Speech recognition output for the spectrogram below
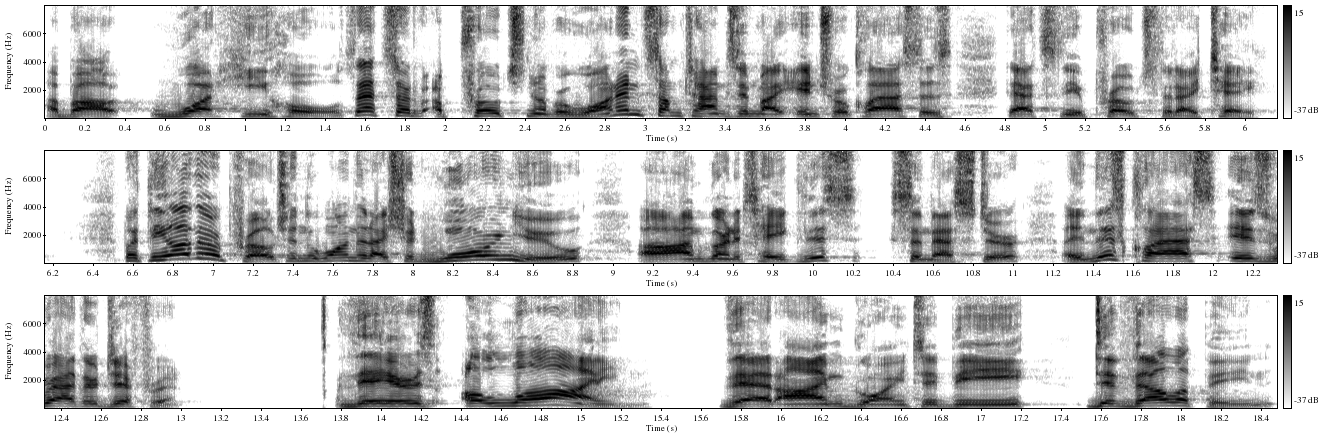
about what he holds. That's sort of approach number one, and sometimes in my intro classes, that's the approach that I take. But the other approach, and the one that I should warn you uh, I'm going to take this semester in this class, is rather different. There's a line that I'm going to be developing,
